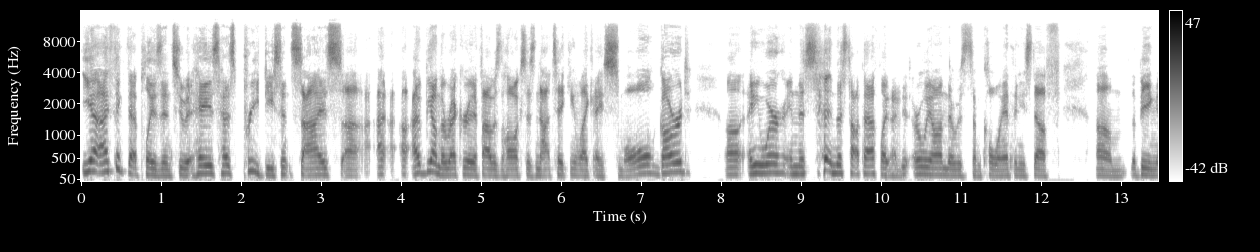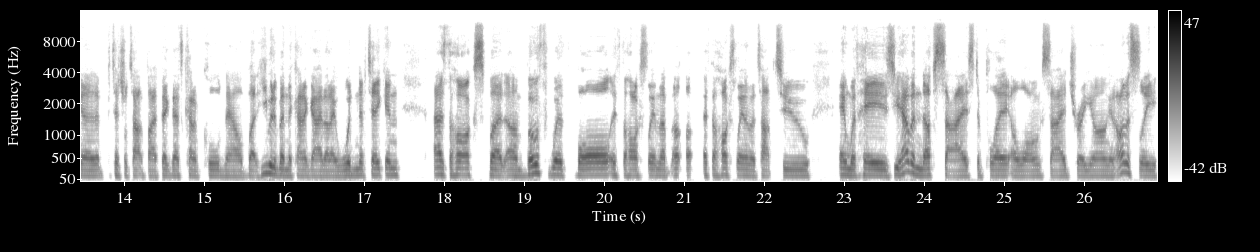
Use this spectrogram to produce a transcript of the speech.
Yeah, I think that plays into it. Hayes has pretty decent size. Uh, I, would be on the record if I was the Hawks as not taking like a small guard uh, anywhere in this in this top half. Like mm-hmm. early on, there was some Cole Anthony stuff. Um, being a potential top five pick, that's kind of cool now. But he would have been the kind of guy that I wouldn't have taken as the Hawks. But um, both with Ball, if the Hawks land up, uh, uh if the Hawks land on the top two, and with Hayes, you have enough size to play alongside Trae Young. And honestly,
